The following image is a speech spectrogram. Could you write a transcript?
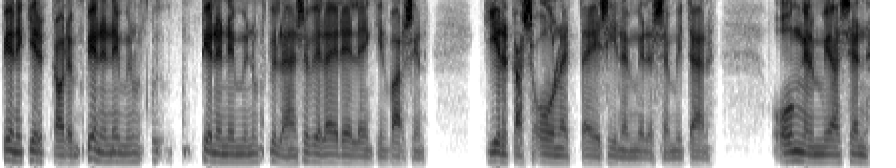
pieni kirkkauden pieneneminen, mutta, pieneneminen, mutta kyllähän se vielä edelleenkin varsin kirkas on, että ei siinä mielessä mitään ongelmia sen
